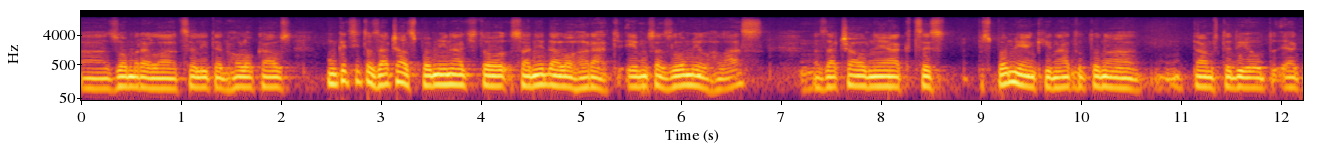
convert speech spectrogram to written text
a zomrela celý ten holokaust. On keď si to začal spomínať, to sa nedalo hrať. Jemu sa zlomil hlas začal nejak cez spomienky na toto, na, tam vtedy, od, jak,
